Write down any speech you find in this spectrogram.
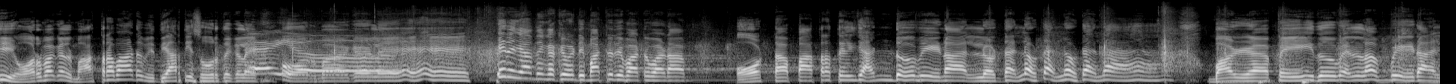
ഈ ഓർമ്മകൾ മാത്രമാണ് വിദ്യാർത്ഥി സുഹൃത്തുക്കളെ. ഓർമ്മകളെ. ഇനി ഞാൻ നിങ്ങൾക്ക് വേണ്ടി മറ്റൊരു പാട്ട് പാടാം. ഓട്ടപാത്രത്തിൽ രണ്ടു വീണാൽ ലൊടലൊടലൊടല മഴ പെയ്തു വെള്ളം വീടാൽ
